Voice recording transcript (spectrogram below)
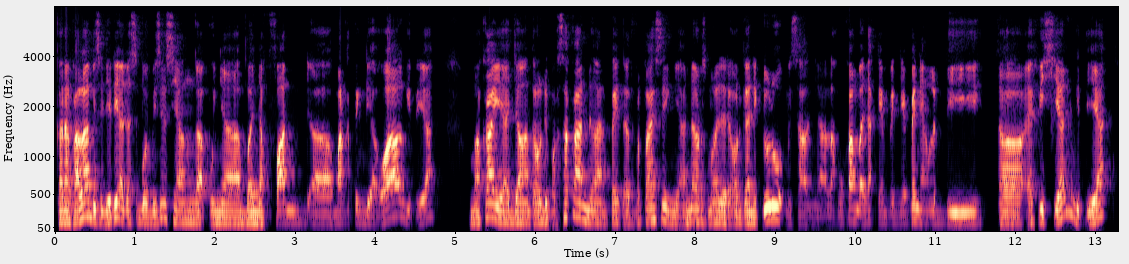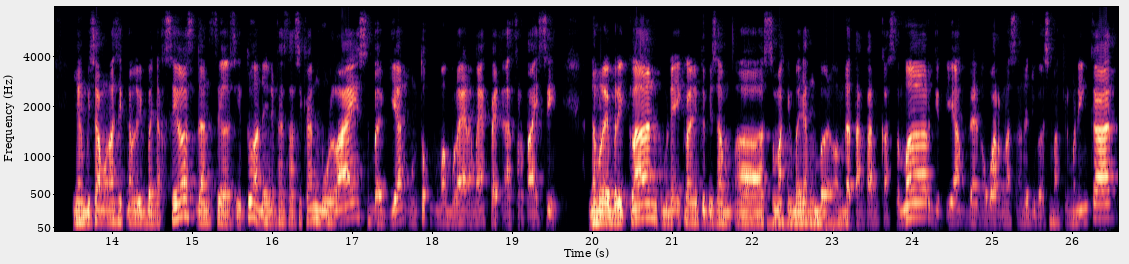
Kadang-kala bisa jadi ada sebuah bisnis yang nggak punya banyak fund uh, marketing di awal gitu ya. Maka ya jangan terlalu dipaksakan dengan paid advertising ya. Anda harus mulai dari organik dulu misalnya. Lakukan banyak campaign-campaign yang lebih uh, efisien gitu ya yang bisa menghasilkan lebih banyak sales dan sales itu Anda investasikan mulai sebagian untuk memulai namanya paid advertising. Anda mulai beriklan, kemudian iklan itu bisa uh, semakin banyak mendatangkan customer gitu ya, brand awareness Anda juga semakin meningkat,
